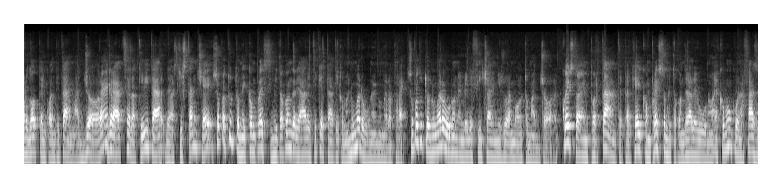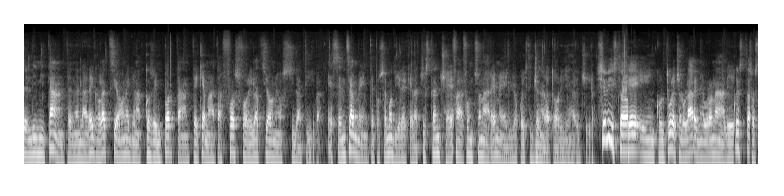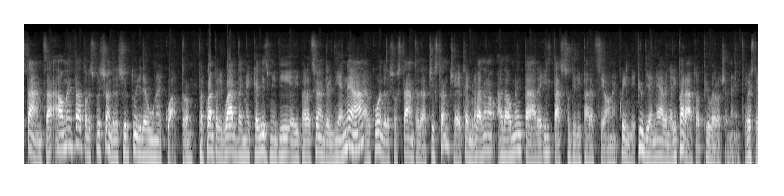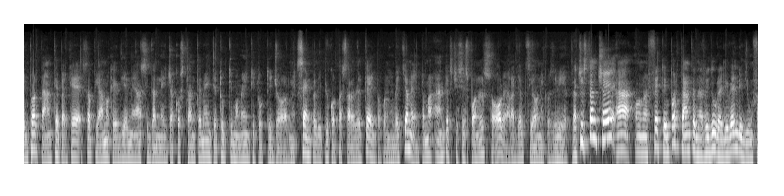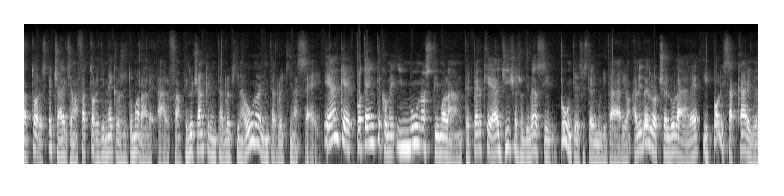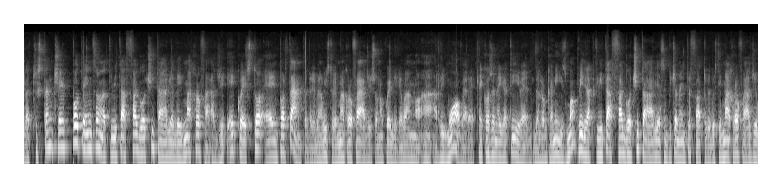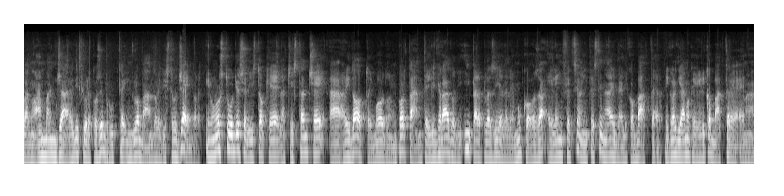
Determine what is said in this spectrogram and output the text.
prodotta in quantità maggiore grazie all'attività della cistancè, soprattutto nei complessi mitocondriali etichettati come numero 1 e numero 3. Soprattutto il numero 1 ne beneficia in misura molto maggiore. Questo è importante perché il complesso mitocondriale 1 è comunque una fase limitante nella regolazione di una cosa importante chiamata fosforilazione ossidativa. Essenzialmente possiamo dire che la cistancè fa funzionare meglio questi generatori di energia. Si è visto che in culture cellulari neuronali questa sostanza ha aumentato l'espressione delle sirtuide 1 e 4. Per quanto riguarda i meccanismi di riparazione del DNA, alcune delle sostanze della cistancè sembra vadano ad aumentare il tasso di riparazione, quindi più DNA viene riparato più velocemente. Questo è importante perché sappiamo che il DNA si danneggia costantemente tutti i momenti, tutti i giorni, sempre di più col passare del tempo, con l'invecchiamento, ma anche se ci si espone al sole, a radiazioni e così via. La cistancè ha un effetto importante nel ridurre i livelli di un fattore speciale che si chiama fattore di necrosi tumorale alfa, riduce anche l'interleuchina 1 e l'interleuchina 6. È anche potente come immunostimolante perché agisce su diversi punti del sistema immunitario. A livello cellulare i polisaccaridi della cistancè potenziano l'attività fagocitaria dei macrofagi e questo è importante perché abbiamo visto che i macrofagi sono quelli che vanno a rimuovere le cose negative dell'organismo, quindi l'attività fagocitaria è semplicemente il fatto che questi macrofagi vanno a mangiare di più le cose brutte inglobandole e distruggendole. In uno studio si è visto che la cistancè ha ridotto in modo importante il grado di iperplasia delle mucosa e le infezioni intestinali da Helicobacter. Ricordiamo che l'Helicobacter è un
